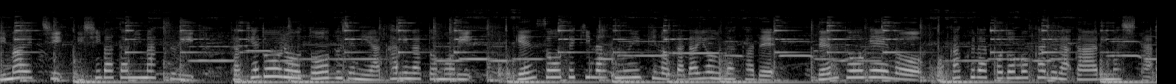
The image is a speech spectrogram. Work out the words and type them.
今市石畳祭り、竹道路東部に明かりが灯り、幻想的な雰囲気の漂う中で、伝統芸能、岡倉子ども神楽がありました。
